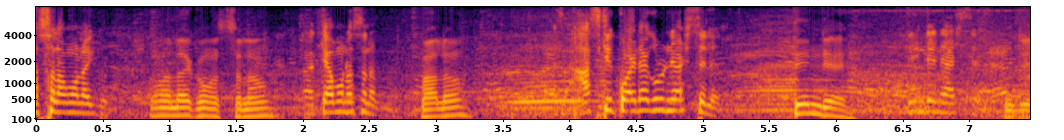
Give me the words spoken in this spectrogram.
আসসালামু আলাইকুম। ওয়ালাইকুম আসসালাম। কেমন আছেন আপনি? ভালো। আজকে কয়টা গরু নিয়ে আসছিলেন? তিনটে। তিনটে নিয়ে আসছেন? জি।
